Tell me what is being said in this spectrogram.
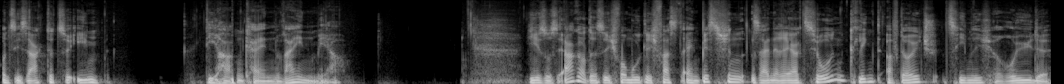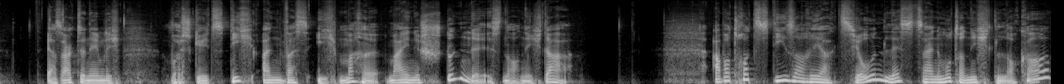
Und sie sagte zu ihm, die haben keinen Wein mehr. Jesus ärgerte sich vermutlich fast ein bisschen. Seine Reaktion klingt auf Deutsch ziemlich rüde. Er sagte nämlich, was geht's dich an, was ich mache? Meine Stunde ist noch nicht da. Aber trotz dieser Reaktion lässt seine Mutter nicht locker,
